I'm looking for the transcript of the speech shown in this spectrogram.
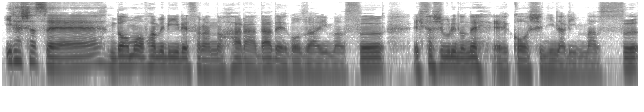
いらっしゃっせ。どうも、ファミリーレストランの原田でございます。久しぶりのね、え講師になります。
